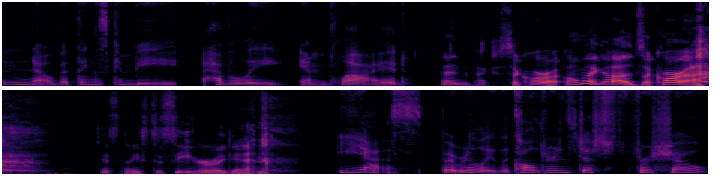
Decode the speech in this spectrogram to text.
No, but things can be heavily implied. and back to Sakura. Oh my god, Sakura! it's nice to see her again. Yes, but really, the cauldron's just for show?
